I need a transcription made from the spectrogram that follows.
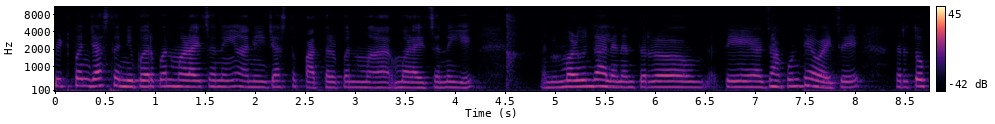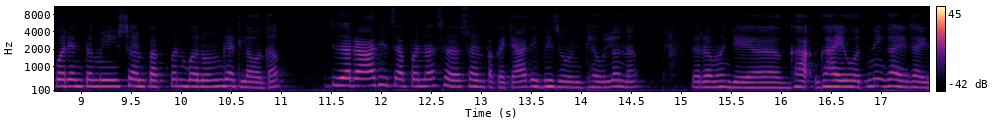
पीठ पण जास्त निबर पण मळायचं नाही आणि जास्त पातळ पण मळा मळायचं नाही आहे आणि मळून झाल्यानंतर ते झाकून ठेवायचं. आहे तर तोपर्यंत मी स्वयंपाक पण बनवून घेतला होता. जर आधीच आपण असं स्वयंपाकाच्या आधी भिजवून ठेवलं ना तर म्हणजे घा घाई होत नाही घाई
